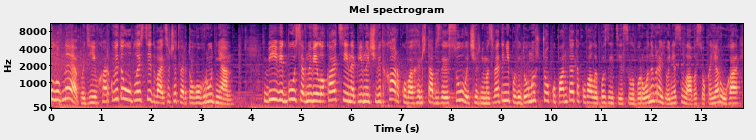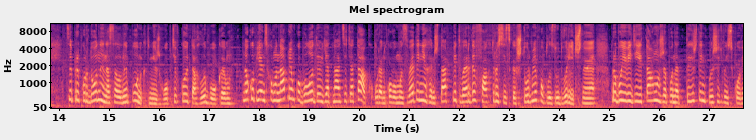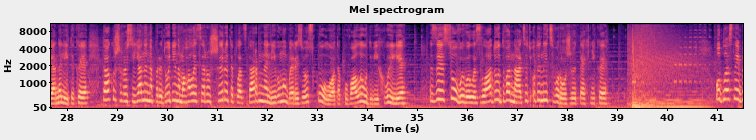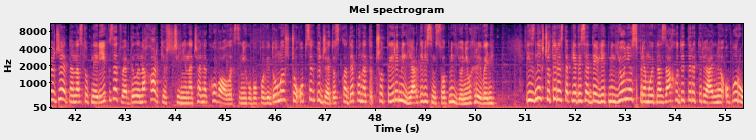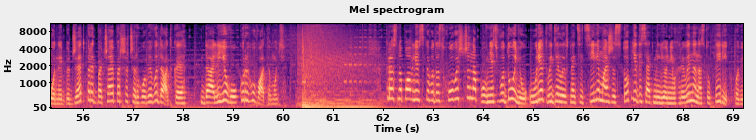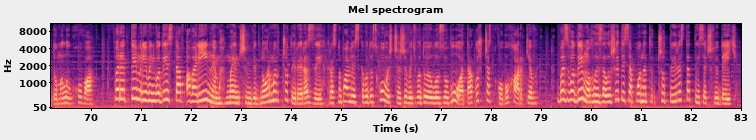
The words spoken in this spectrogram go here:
головне події в Харкові та області 24 грудня. Бій відбувся в новій локації на півночі від Харкова. Генштаб ЗСУ у вечірньому зведенні повідомив, що окупанти атакували позиції Сил оборони в районі села Висока Яруга. Це прикордонний населений пункт між Гоптівкою та Глибоким. На Куп'янському напрямку було 19 атак. У ранковому зведенні Генштаб підтвердив факт російських штурмів поблизу дворічної. Про бойові дії там уже понад тиждень пишуть військові аналітики. Також росіяни напередодні намагалися розширити плацдарм на лівому березі Осколу. Атакували у дві хвилі. ЗСУ вивели з ладу 12 одиниць ворожої техніки. Обласний бюджет на наступний рік затвердили на Харківщині. Начальник Хова Олег Синігубов повідомив, що обсяг бюджету складе понад 4 мільярди 800 мільйонів гривень. Із них 459 мільйонів спрямують на заходи територіальної оборони. Бюджет передбачає першочергові видатки. Далі його коригуватимуть. Краснопавлівське водосховище наповнять водою. Уряд виділив на ці цілі майже 150 мільйонів гривень на наступний рік, повідомили у Хова. Перед тим рівень води став аварійним, меншим від норми в чотири рази. Краснопавлівське водосховище живить водою Лозову, а також частково Харків. Без води могли залишитися понад 400 тисяч людей.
